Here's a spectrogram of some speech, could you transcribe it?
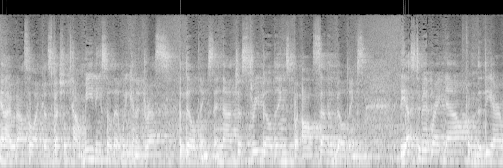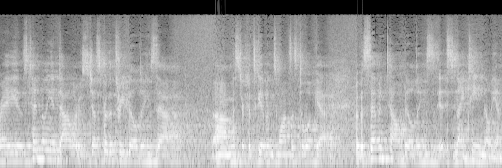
And I would also like a special town meeting so that we can address the buildings, and not just three buildings, but all seven buildings. The estimate right now from the DRA is $10 million just for the three buildings that uh, Mr. Fitzgibbons wants us to look at. For the seven town buildings, it's 19 million.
